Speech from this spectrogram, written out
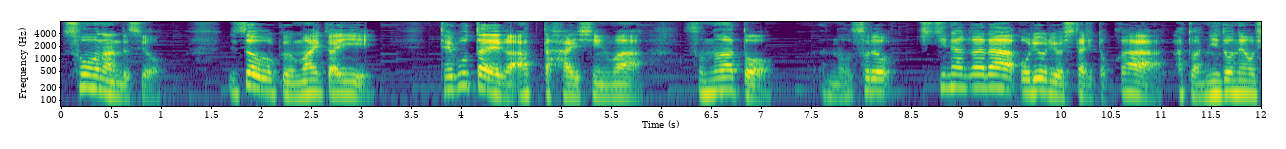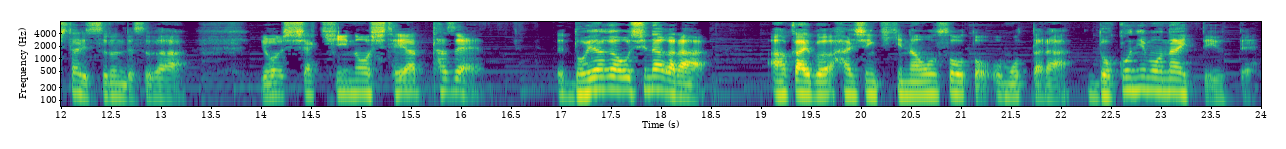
そうなんですよ。実は僕、毎回、手応えがあった配信は、その後、あの、それを聞きながらお料理をしたりとか、あとは二度寝をしたりするんですが、よっしゃ、昨日してやったぜ。ドヤ顔しながらアーカイブ配信聞き直そうと思ったら、どこにもないって言って、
